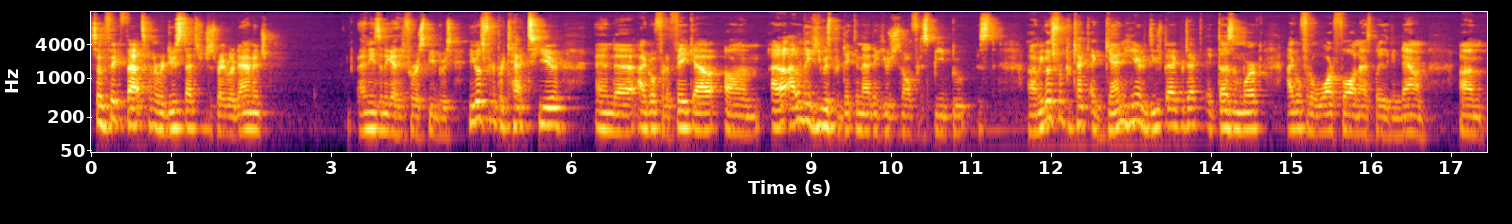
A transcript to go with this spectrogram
So Thick Fat's going to reduce that to just regular damage, and he's going to get his first speed boost. He goes for the Protect here, and uh, I go for the Fake Out. Um, I, I, don't think he was predicting that. I think he was just going for the speed boost. Um, he goes for Protect again here, the Douchebag Protect. It doesn't work. I go for the Waterfall, and that's Blaziken down. Um,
